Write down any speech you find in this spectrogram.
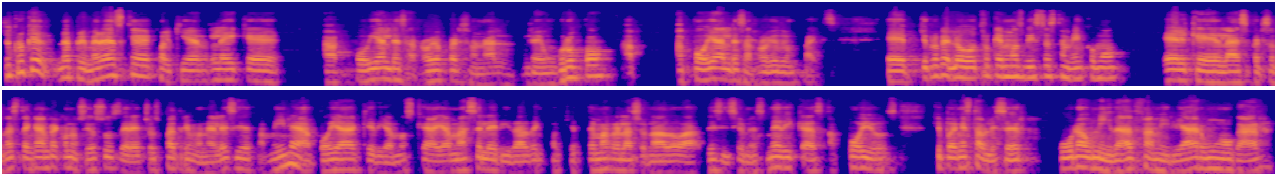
yo creo que la primera es que cualquier ley que apoya el desarrollo personal de un grupo apoya el desarrollo de un país. Eh, yo creo que lo otro que hemos visto es también cómo el que las personas tengan reconocidos sus derechos patrimoniales y de familia apoya que, digamos, que haya más celeridad en cualquier tema relacionado a decisiones médicas, apoyos, que pueden establecer una unidad familiar, un hogar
